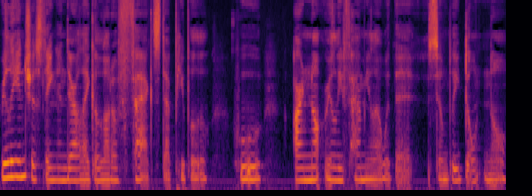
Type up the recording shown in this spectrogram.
really interesting, and there are like a lot of facts that people who are not really familiar with it simply don't know.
